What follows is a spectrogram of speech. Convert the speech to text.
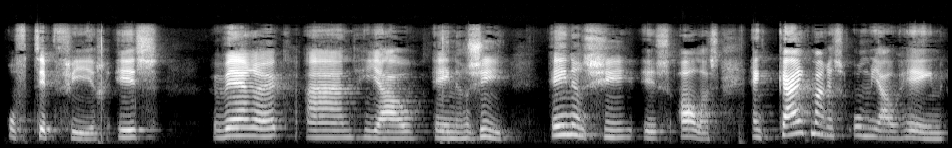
of tip 4 is werk aan jouw energie. Energie is alles. En kijk maar eens om jou heen.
